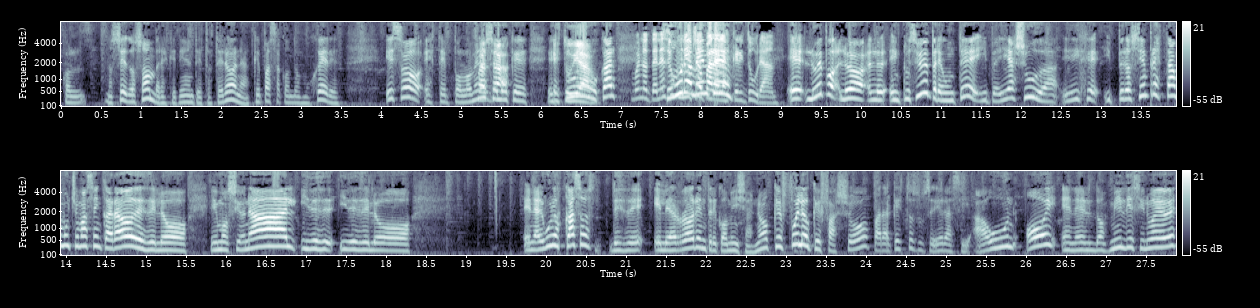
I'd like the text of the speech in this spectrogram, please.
con, no sé, dos hombres que tienen testosterona? ¿Qué pasa con dos mujeres? Eso, este, por lo menos Falta es lo que estuve estudiar. a buscar. Bueno, tenés un nicho para la escritura. Eh, lo he po- lo- lo- inclusive pregunté y pedí ayuda y dije, y, pero siempre está mucho más encarado desde lo emocional y desde, y desde lo, en algunos casos, desde el error entre comillas, ¿no? ¿Qué fue lo que falló para que esto sucediera así? Aún hoy, en el 2019,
